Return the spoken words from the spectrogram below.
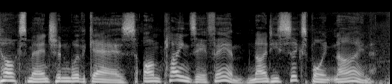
Detox Mansion with Gaz on Plains FM 96.9.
